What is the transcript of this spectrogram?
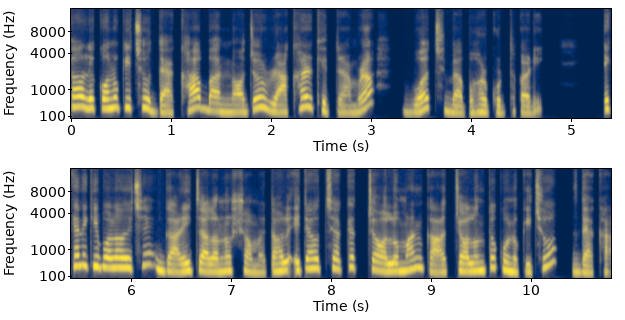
তাহলে কোনো কিছু দেখা বা নজর রাখার ক্ষেত্রে আমরা ওয়াচ ব্যবহার করতে পারি। এখানে কি বলা হয়েছে? গাড়ি চালানোর সময়। তাহলে এটা হচ্ছে একটা চলমান কাজ, চলন্ত কোনো কিছু দেখা।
